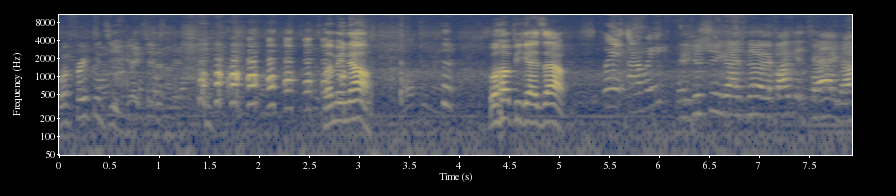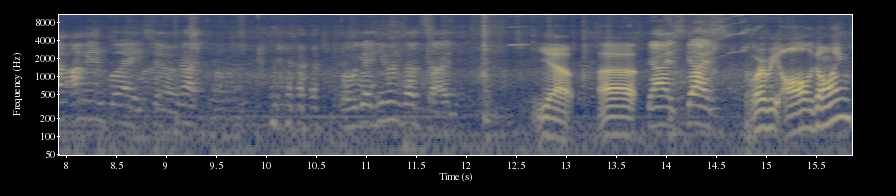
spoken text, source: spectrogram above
What frequency you guys using? Let me know. We'll help you guys out. Wait, are we? Hey, just so you guys know, if I get tagged, I'm, I'm in play. So Well, we got humans outside. Yeah. Uh, Guys, guys. where are we all going?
